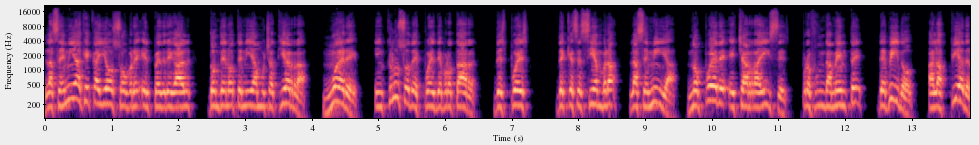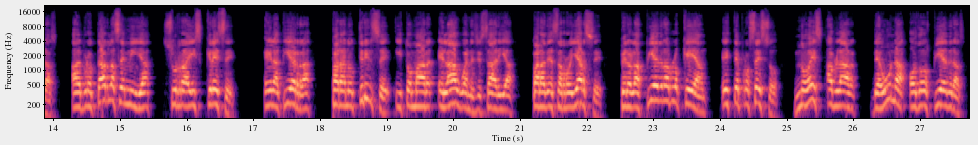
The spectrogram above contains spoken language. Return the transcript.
La semilla que cayó sobre el pedregal donde no tenía mucha tierra muere incluso después de brotar. Después de que se siembra, la semilla no puede echar raíces profundamente debido a las piedras. Al brotar la semilla, su raíz crece en la tierra para nutrirse y tomar el agua necesaria para desarrollarse. Pero las piedras bloquean este proceso. No es hablar de una o dos piedras,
